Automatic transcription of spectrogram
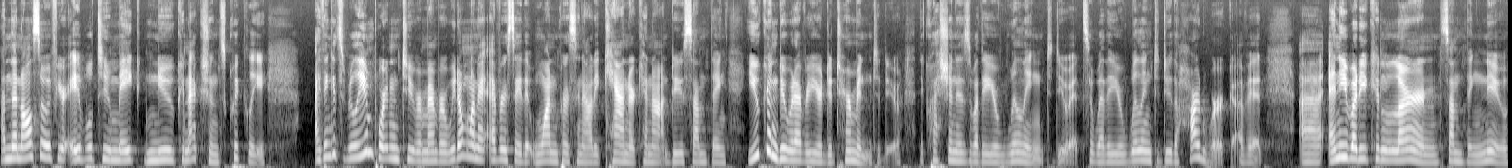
And then also, if you're able to make new connections quickly. I think it's really important to remember we don't want to ever say that one personality can or cannot do something. You can do whatever you're determined to do. The question is whether you're willing to do it. So, whether you're willing to do the hard work of it. Uh, anybody can learn something new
